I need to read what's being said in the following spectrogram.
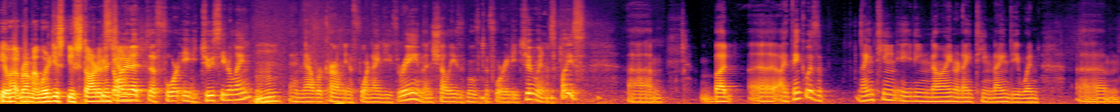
yeah, well, Rama, where did you you started? We started at the 482 Cedar Lane, Mm-hmm. and now we're currently at 493, and then Shelley's moved to 482 in its place. Um, but uh, I think it was 1989 or 1990 when um,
